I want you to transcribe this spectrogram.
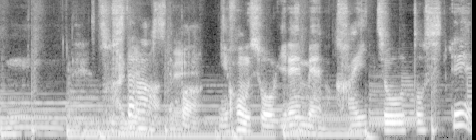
うんそしたら、ねやっぱ日本将棋連盟の会長として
